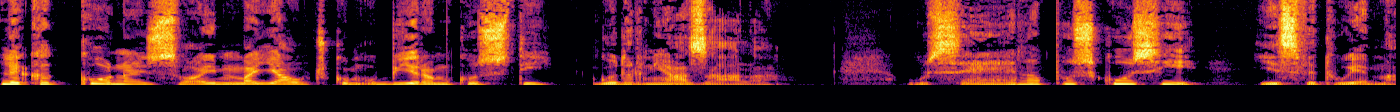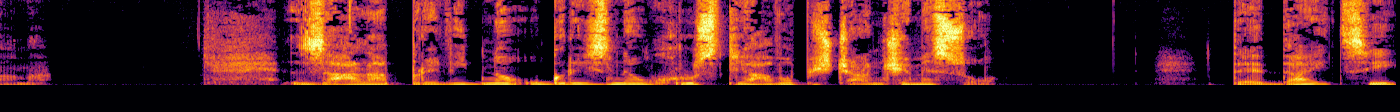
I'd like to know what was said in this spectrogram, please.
Le kako naj svojim majavčkom obiram kosti, godrnja Zala. Vseeno poskusi, ji svetuje mama. Zala previdno ugrizne v hrustljavo piščančje meso. Tedajci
